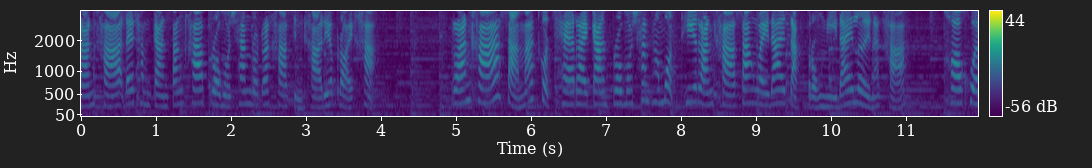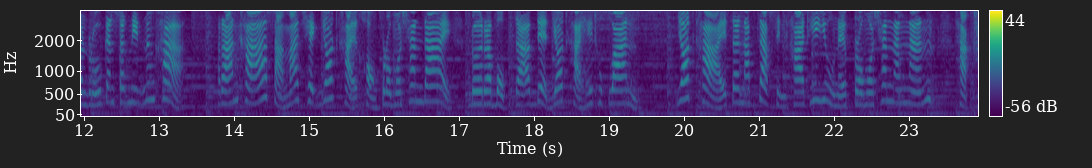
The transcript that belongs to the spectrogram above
ร้านค้าได้ทำการตั้งค่าโปรโมชั่นลดราคาสินค้าเรียบร้อยค่ะ ร้านค้าสามารถกดแชร์รายการโปรโมชั่นทั้งหมดที่ร้านค้าสร้างไว้ได้จากตรงนี้ได้เลยนะคะข้อควรรู้กันสักนิดนึงค่ะ ร้านค้าสามารถเช็คยอดขายของโปรโมชั่นได้ โดยระบบจะอัปเดตยอดขายให้ทุกวัน ยอดขายจะนับจากสินค้าที่อยู่ในโปรโมชั่นนั้นๆ หากค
